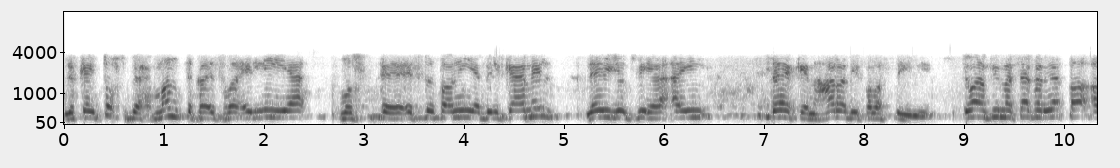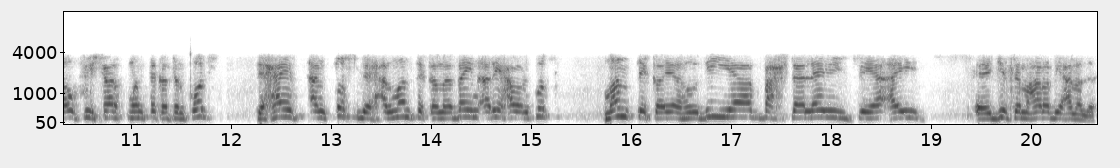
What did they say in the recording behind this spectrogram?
لكي تصبح منطقة إسرائيلية استيطانية بالكامل لا يوجد فيها أي ساكن عربي فلسطيني سواء في مسافة رياضة أو في شرق منطقة القدس بحيث أن تصبح المنطقة ما بين أريحة والقدس منطقة يهودية بحتة لا يوجد فيها أي جسم عربي على الأرض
